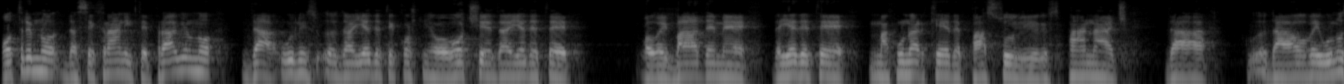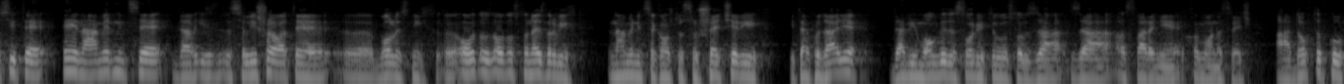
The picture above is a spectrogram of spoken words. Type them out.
potrebno da se hranite pravilno, da, da jedete košnjovo voće, da jedete ovaj, bademe, da jedete mahunarke, da pasulj, spanać, da, da ovaj, unosite te namirnice, da, da se lišavate e, bolesnih, e, odnosno nezdravih namirnica kao što su šećeri i tako dalje, da bi mogli da stvorite uslov za, za stvaranje hormona sreće. A doktorku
